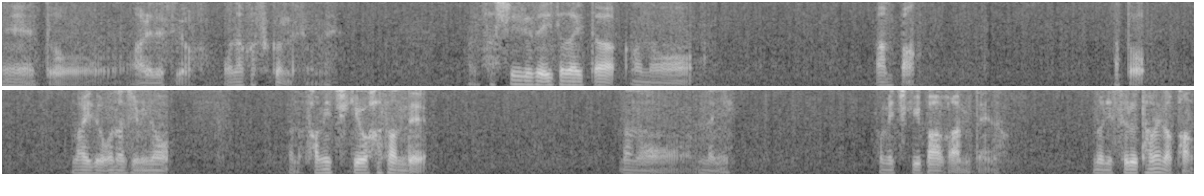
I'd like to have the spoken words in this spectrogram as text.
えっ、ー、と、あれですよ。お腹すくんですよね。差し入れでいただいた、あのアンパン。あと、毎度おなじみの、あの、ファミチキを挟んで、あの、何？ファミチキバーガーみたいなのにするためのパン。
